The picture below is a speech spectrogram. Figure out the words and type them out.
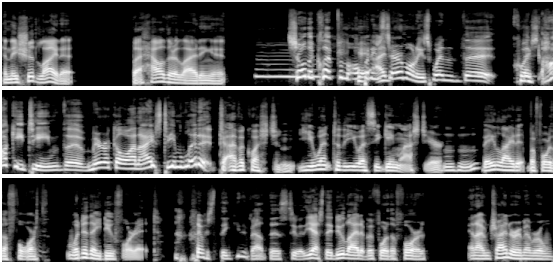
And they should light it. But how they're lighting it, Show the clip from the opening I've- ceremonies when the, the hockey team, the Miracle on Ice team, lit it. I have a question. You went to the USC game last year. Mm-hmm. They light it before the fourth. What do they do for it? I was thinking about this too. Yes, they do light it before the fourth, and I'm trying to remember.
